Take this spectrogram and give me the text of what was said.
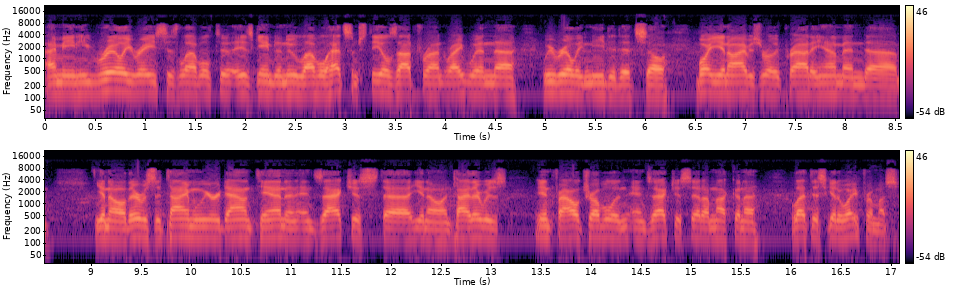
I mean, he really raised his level to his game to a new level. Had some steals out front right when uh, we really needed it. So, boy, you know, I was really proud of him. And uh, you know, there was a time we were down 10, and, and Zach just, uh, you know, and Tyler was in foul trouble, and, and Zach just said, "I'm not going to let this get away from us."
